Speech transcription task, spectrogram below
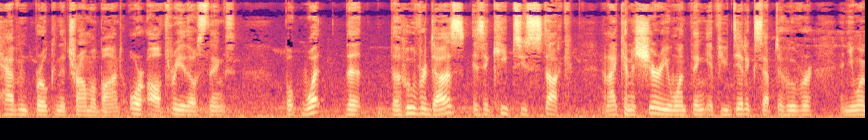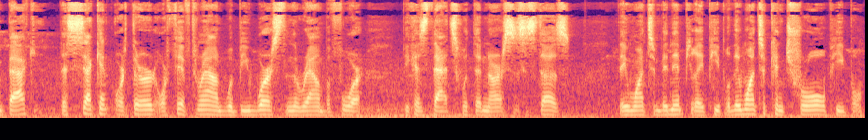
haven't broken the trauma bond, or all three of those things. But what the, the Hoover does is it keeps you stuck. And I can assure you one thing, if you did accept a Hoover and you went back, the second or third or fifth round would be worse than the round before because that's what the narcissist does. They want to manipulate people. They want to control people.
